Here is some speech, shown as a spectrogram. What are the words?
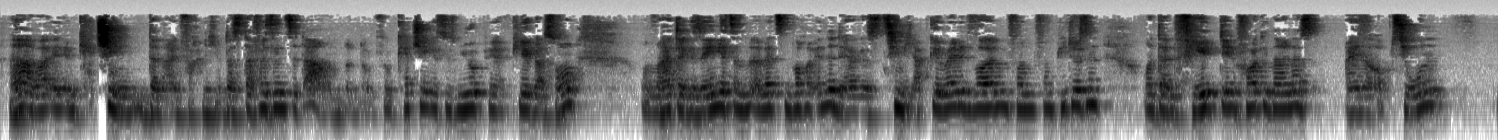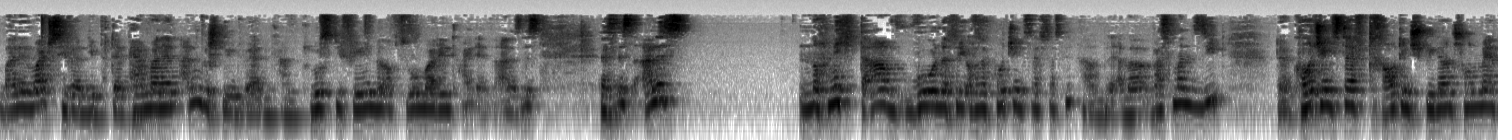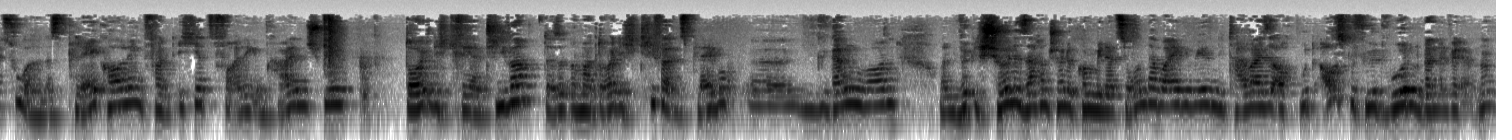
Ja, aber im Catching dann einfach nicht. Und das, dafür sind sie da. Und, und, und Catching ist es nur Pierre Garçon. Und man hat ja gesehen jetzt am, letzten Wochenende, der ist ziemlich abgeradet worden von, von Peterson. Und dann fehlt den 49ers eine Option bei den Wide Receivers, der permanent angespielt werden kann. Plus die fehlende Option bei den Tight Ends. Das ist, das ist alles noch nicht da, wo natürlich auch der Coaching-Staff das hinhaben will. Aber was man sieht, der Coaching-Staff traut den Spielern schon mehr zu. Also das Play-Calling fand ich jetzt vor allen Dingen im Cardinals-Spiel deutlich kreativer. Da sind nochmal deutlich tiefer ins Playbook äh, gegangen worden und wirklich schöne Sachen, schöne Kombinationen dabei gewesen, die teilweise auch gut ausgeführt wurden und dann entweder ne,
